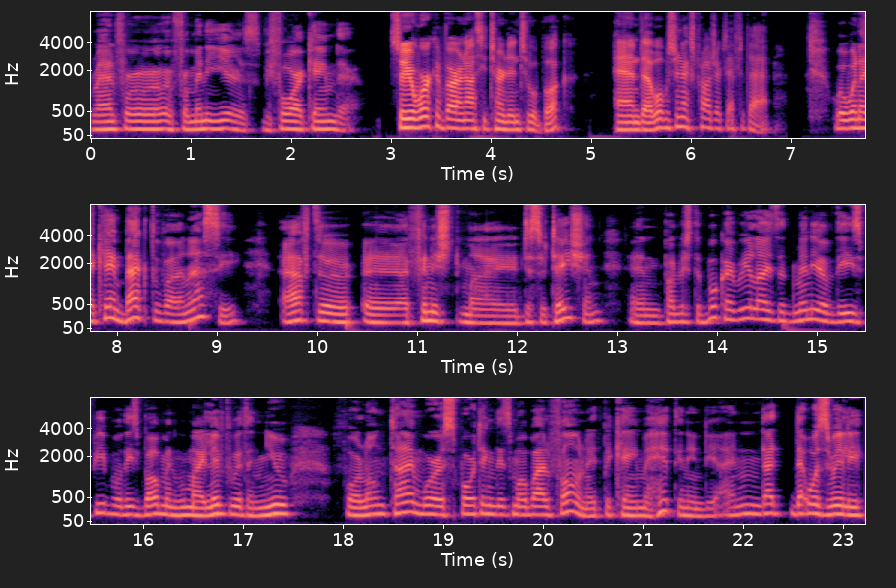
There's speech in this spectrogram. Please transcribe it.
ran for for many years before I came there. So your work at Varanasi turned into a book, and uh, what was your next project after that? Well, when I came back to Varanasi, after uh, I finished my dissertation and published the book, I realized that many of these people, these boatmen whom I lived with and knew for a long time, were sporting this mobile phone. It became a hit in India, and that that was really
